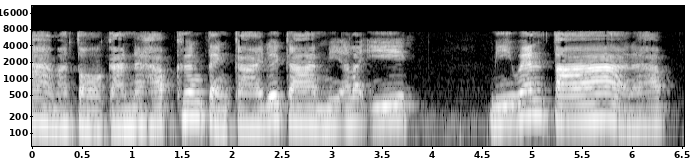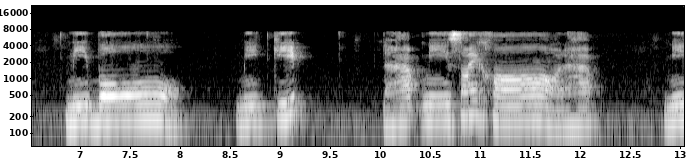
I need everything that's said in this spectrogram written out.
ามาต่อกันนะครับ เครื่องแต่งกายด้วยการมีอะไรอีก มีแว่นตานะครับ มีโบ มีกิฟ นะครับมีสร้อยคอนะครับ มี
